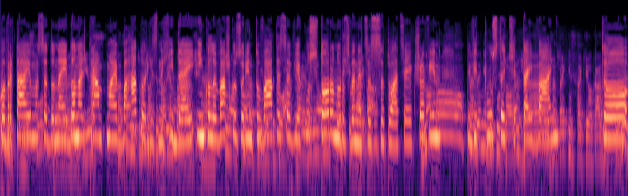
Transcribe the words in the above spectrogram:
повертаємося до неї. Дональд Трамп має багато різних ідей. Інколи важко зорієнтуватися, в яку сторону розвинеться ситуація. Якщо він відпустить Тайвань, то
